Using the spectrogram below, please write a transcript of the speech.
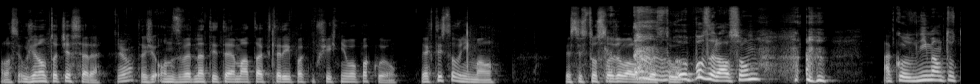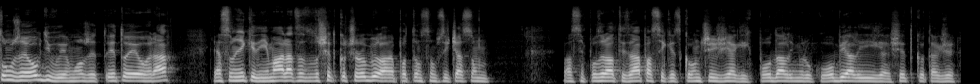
A vlastně už jenom to tě sere. Jo. Takže on zvedne ty témata, které pak všichni opakují. Jak ty jsi to vnímal? Jestli jsi to sledoval vůbec tu? Pozeral som. Ako vnímam to v tom, že obdivujem ho, že je to jeho hra ja som niekedy nemal rád za to všetko, čo robil, ale potom som si časom vlastne pozeral tie zápasy, keď skončíš, jak ich podal im ruku, objali ich a všetko, takže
